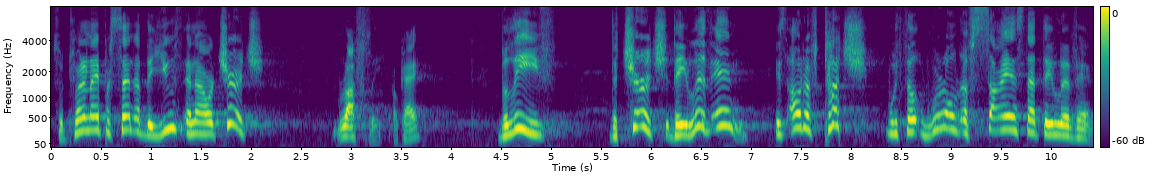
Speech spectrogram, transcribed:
So 29% of the youth in our church, roughly, okay, believe the church they live in is out of touch with the world of science that they live in.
